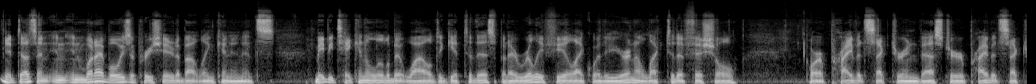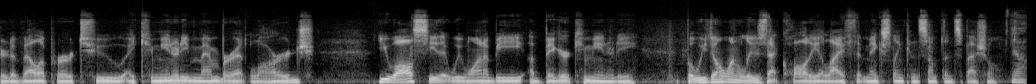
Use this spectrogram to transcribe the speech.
It doesn't. And, and what I've always appreciated about Lincoln, and it's maybe taken a little bit while to get to this, but I really feel like whether you're an elected official or a private sector investor, private sector developer to a community member at large, you all see that we want to be a bigger community, but we don't want to lose that quality of life that makes Lincoln something special. Yeah.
